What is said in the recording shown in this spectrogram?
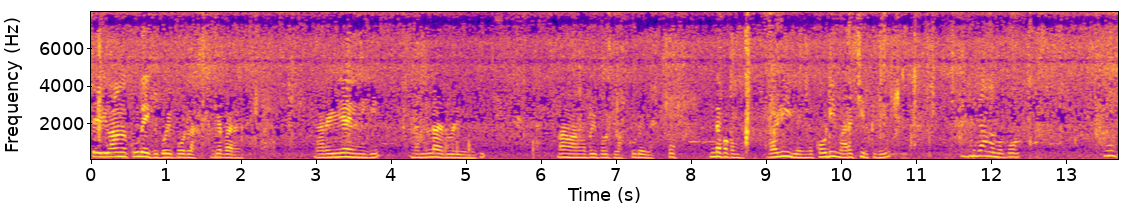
சரி வாங்க கூடைக்கு போய் போடலாம். இங்கே பாருங்க. நிறைய இன்னைக்கு நல்ல அறுவடை இன்னைக்கு. வாங்க வாங்க போய் போட்டுலாம் கூடையில் ஓ இந்த பக்கம் போ. வழி இல்லை. இங்கே கொடி மறைச்சிருக்குது. இப்படி தான் நம்ம போகணும் ம்.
